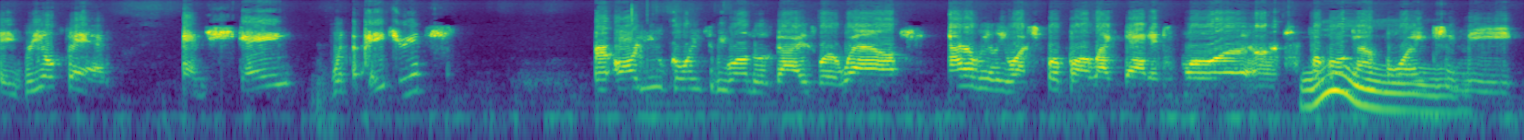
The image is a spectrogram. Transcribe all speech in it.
a real fan and stay with the Patriots? Or are you going to be one of those guys where, well, I don't really watch football like that anymore, or football got Ooh. boring to me,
